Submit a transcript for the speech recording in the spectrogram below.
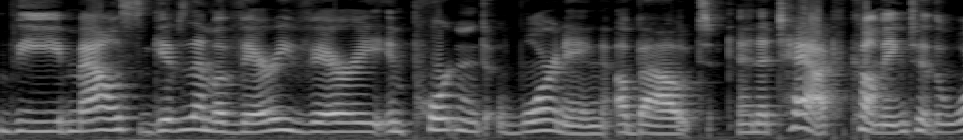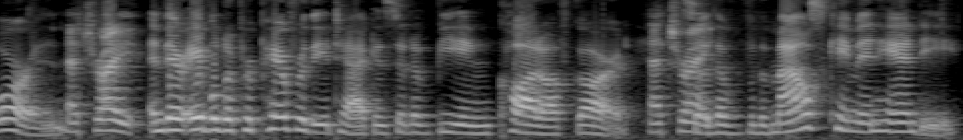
the mouse gives them a very very important warning about an attack coming to the warren That's right. and they're able to prepare for the attack instead of being caught off guard. That's right. So the the mouse came in handy.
